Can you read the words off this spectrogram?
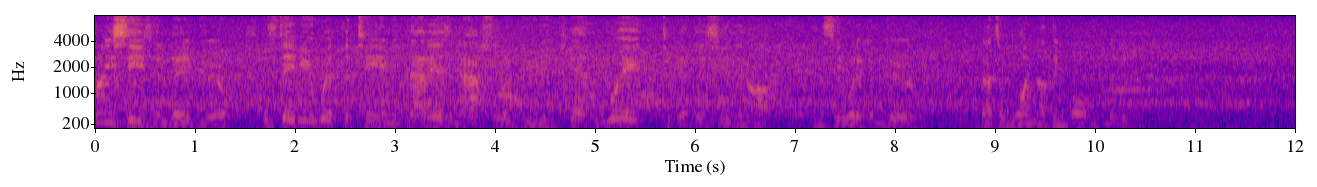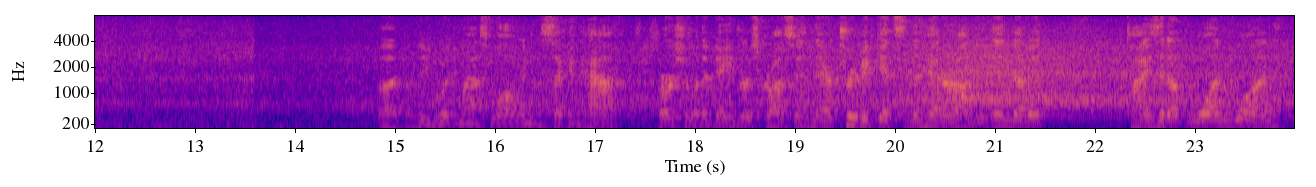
preseason debut his debut with the team, and that is an absolute beauty. Can't wait to get this season off and see what it can do. That's a 1 0 Bolton lead. But the lead wouldn't last long into the second half. Berisha with a dangerous cross in there. Tripić gets the header on the end of it. Ties it up 1 1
